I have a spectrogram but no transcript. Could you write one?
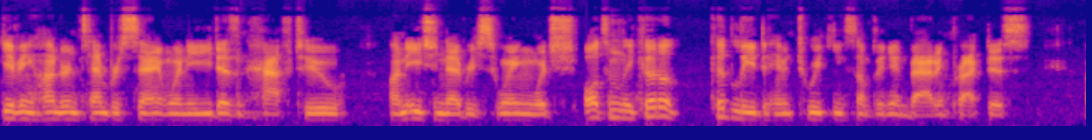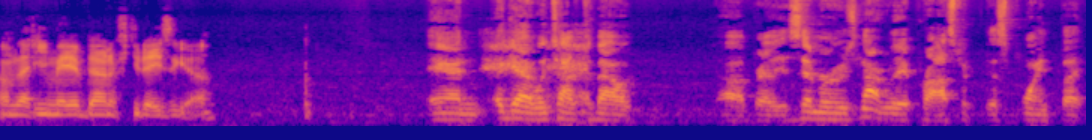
giving 110% when he doesn't have to on each and every swing, which ultimately could could lead to him tweaking something in batting practice um, that he may have done a few days ago. And again, we talked about uh, Bradley Zimmer, who's not really a prospect at this point, but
